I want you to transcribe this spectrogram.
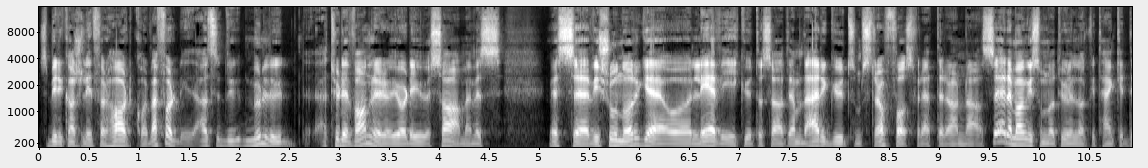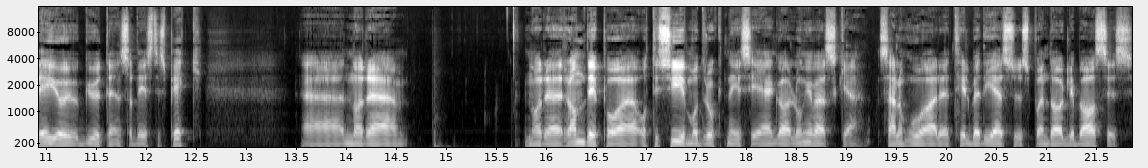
så blir det kanskje litt for hardcore. hvert fall, altså, du, mulig, jeg tror det er vanligere å gjøre det i USA, men hvis, hvis eh, Visjon Norge og Levi gikk ut og sa at ja, men det her er Gud som straffer oss for et eller annet, så er det mange som naturlig nok vil tenke det gjør jo Gud til en sadistisk pikk. Eh, når, når Randi på 87 må drukne i sin egen lungevæske, selv om hun har tilbedt Jesus på en daglig basis,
